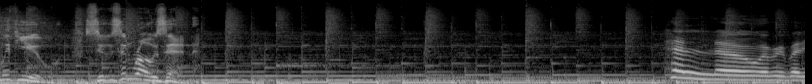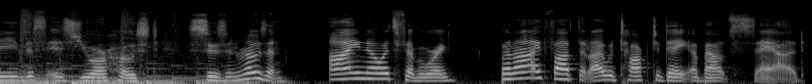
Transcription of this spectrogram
with you. Susan Rosen. Hello, everybody. This is your host, Susan Rosen. I know it's February, but I thought that I would talk today about SAD,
